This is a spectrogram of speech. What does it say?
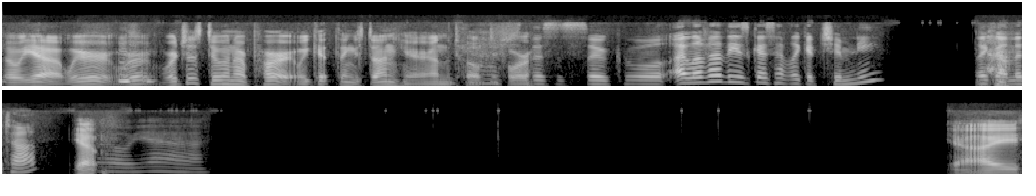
So yeah, we're we're we're just doing our part. We get things done here on the 12 to 4. This is so cool. I love how these guys have like a chimney, like on the top. Yep. Oh, yeah. Yeah, I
